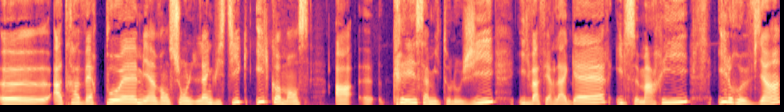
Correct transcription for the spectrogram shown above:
à travers poèmes et inventions linguistiques, il commence à euh, créer sa mythologie. Il va faire la guerre, il se marie, il revient.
